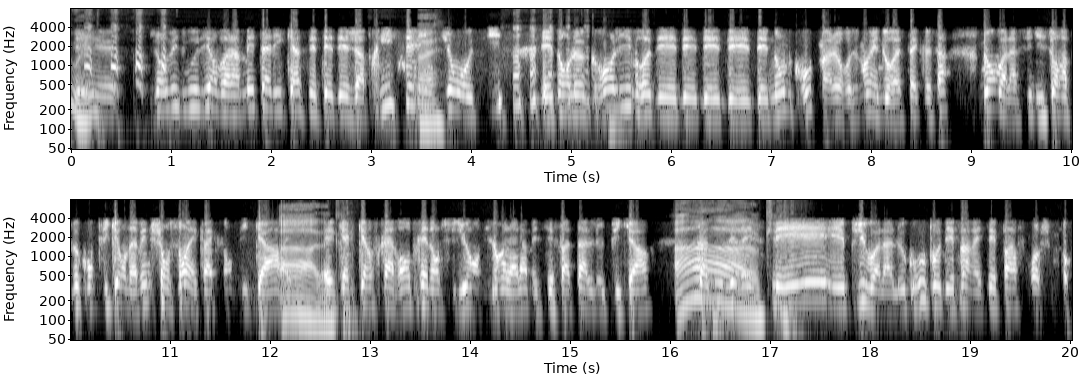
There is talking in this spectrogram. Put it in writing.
oui. j'ai envie de vous dire, voilà, Metallica c'était déjà pris, Céline Ouais. Dion aussi, et dans le grand livre des, des, des, des, des noms de groupes, malheureusement, il nous restait que ça. Donc voilà, c'est une histoire un peu compliquée. On avait une chanson avec l'accent Picard, et- Ah, et, d'accord. quelqu'un serait rentré dans le studio en disant, oh là là, mais c'est fatal le Picard. Ça nous est Ah, resté. Et puis voilà, le groupe au départ était pas franchement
